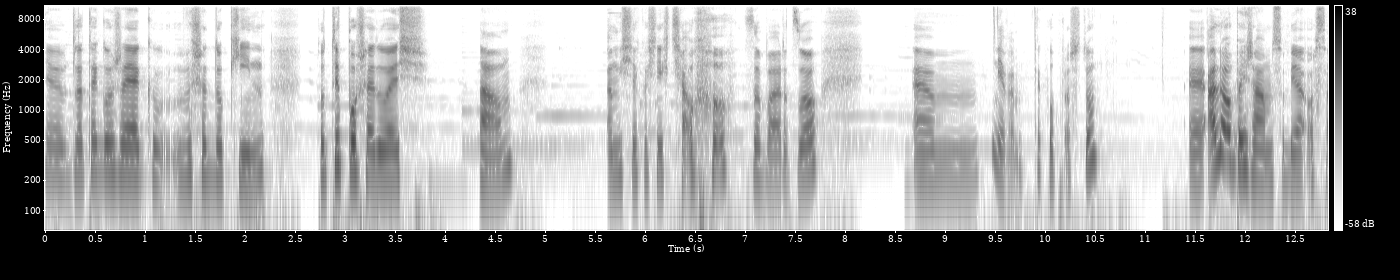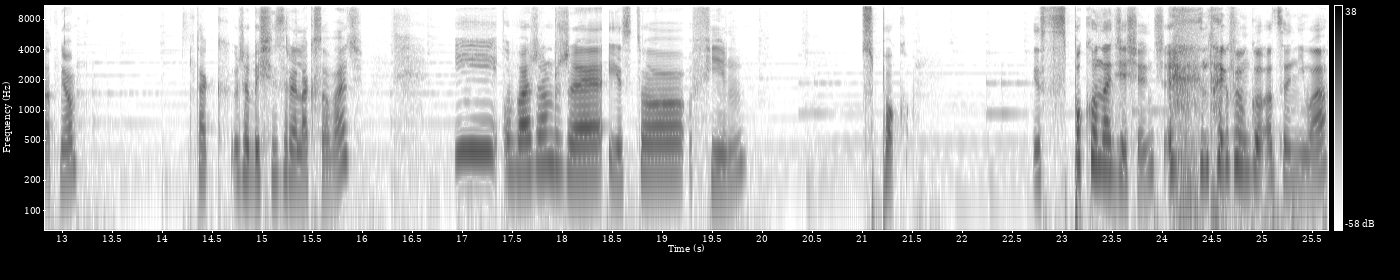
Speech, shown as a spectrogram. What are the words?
E, dlatego, że jak wyszedł do kin, to ty poszedłeś tam, a mi się jakoś nie chciało za bardzo. Um, nie wiem, tak po prostu. E, ale obejrzałam sobie ostatnio, tak, żeby się zrelaksować. I uważam, że jest to film, spoko. Jest spoko na 10, tak bym go oceniła.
